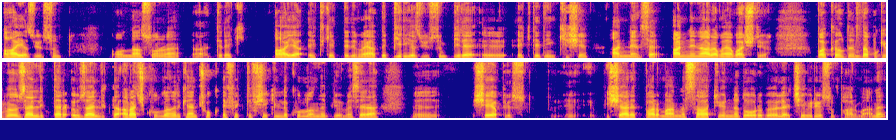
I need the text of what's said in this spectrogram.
A yazıyorsun. Ondan sonra direkt A'ya etiketledin veya da bir yazıyorsun. Bire e, eklediğin kişi annense anneni aramaya başlıyor. Bakıldığında bu gibi özellikler özellikle araç kullanırken çok efektif şekilde kullanılabiliyor. Mesela e, şey yapıyorsun. E, işaret parmağınla saat yönüne doğru böyle çeviriyorsun parmağını.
